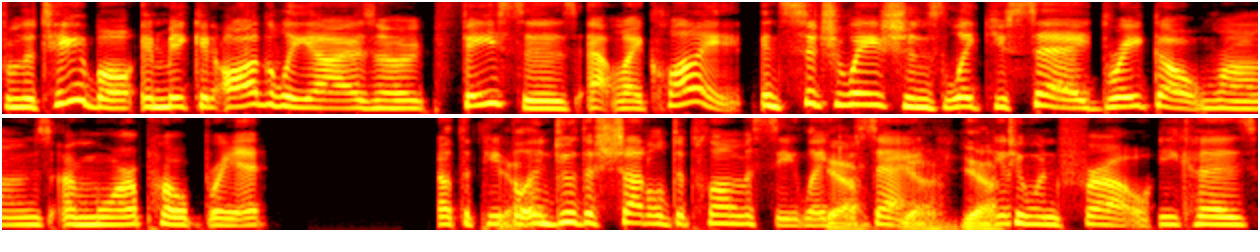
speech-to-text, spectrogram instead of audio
from the table and making ugly eyes or faces at my client. In situations, like you say, breakout rooms are more appropriate out the people Yeah. and do the shuttle diplomacy, like Yeah, you say, yeah, yeah. to and fro. Because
